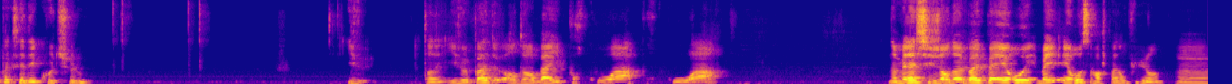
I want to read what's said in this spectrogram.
Pas que c'est des codes chelous. Il veut... Il veut pas de order by. Pourquoi? Pourquoi? Non mais là si j'order by pas hero, bah, hero ça marche pas non plus. Hein. Euh,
